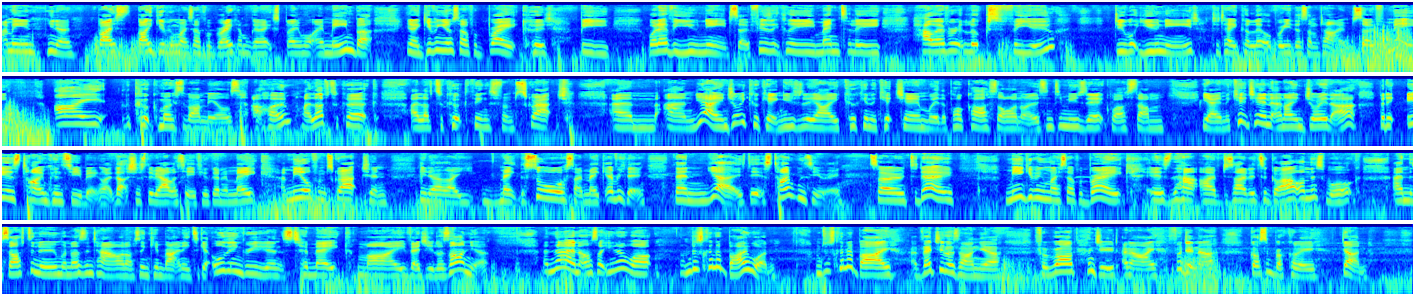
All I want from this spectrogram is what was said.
I mean, you know, by by giving myself a break, I'm going to explain what I mean. But you know, giving yourself a break could be whatever you need. So physically, mentally, however it looks for you do what you need to take a little breather sometimes. So for me, I cook most of our meals at home. I love to cook. I love to cook things from scratch. Um, and yeah, I enjoy cooking. Usually I cook in the kitchen with a podcast on or I listen to music whilst I'm yeah in the kitchen and I enjoy that. But it is time consuming. Like that's just the reality. If you're gonna make a meal from scratch and you know I make the sauce, I make everything, then yeah, it's time consuming. So today, me giving myself a break is that I've decided to go out on this walk. And this afternoon, when I was in town, I was thinking, right, I need to get all the ingredients to make my veggie lasagna. And then I was like, you know what? I'm just going to buy one. I'm just going to buy a veggie lasagna for Rob and Jude and I for dinner. Got some broccoli, done.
